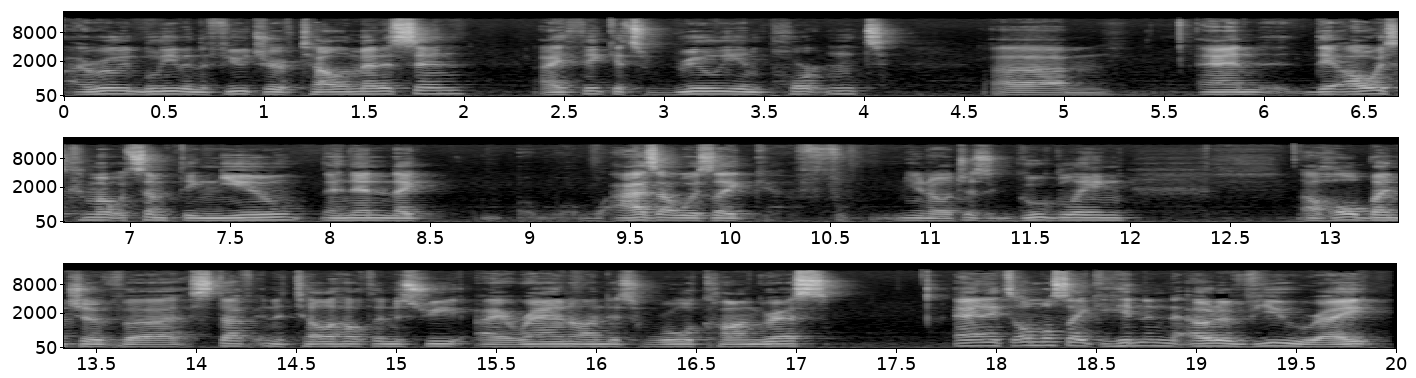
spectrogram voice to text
I really believe in the future of telemedicine. I think it's really important. Um, and they always come out with something new. And then like, as I was like, you know, just Googling a whole bunch of uh, stuff in the telehealth industry. I ran on this World Congress, and it's almost like hidden out of view, right?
